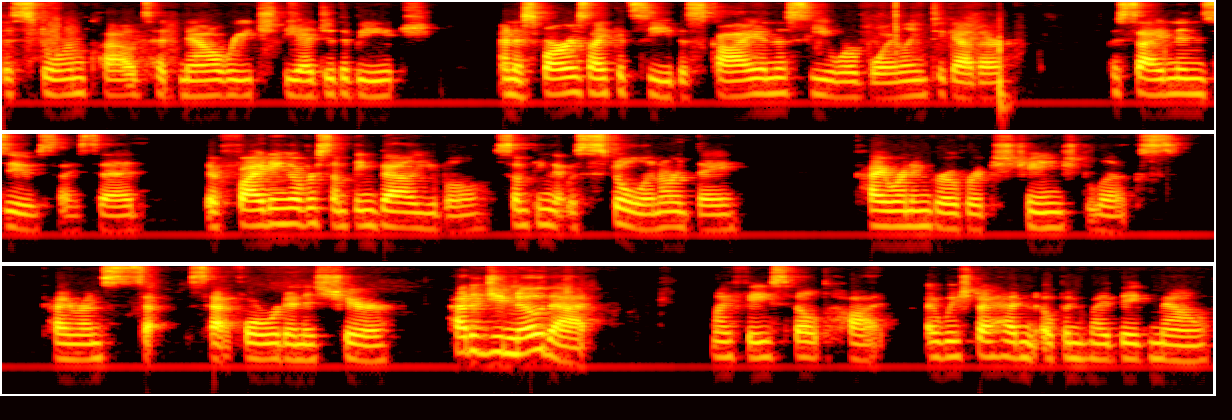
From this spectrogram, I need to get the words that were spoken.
The storm clouds had now reached the edge of the beach, and as far as I could see, the sky and the sea were boiling together. Poseidon and Zeus, I said. They're fighting over something valuable, something that was stolen, aren't they? Chiron and Grover exchanged looks. Chiron sat, sat forward in his chair. How did you know that? My face felt hot. I wished I hadn't opened my big mouth.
